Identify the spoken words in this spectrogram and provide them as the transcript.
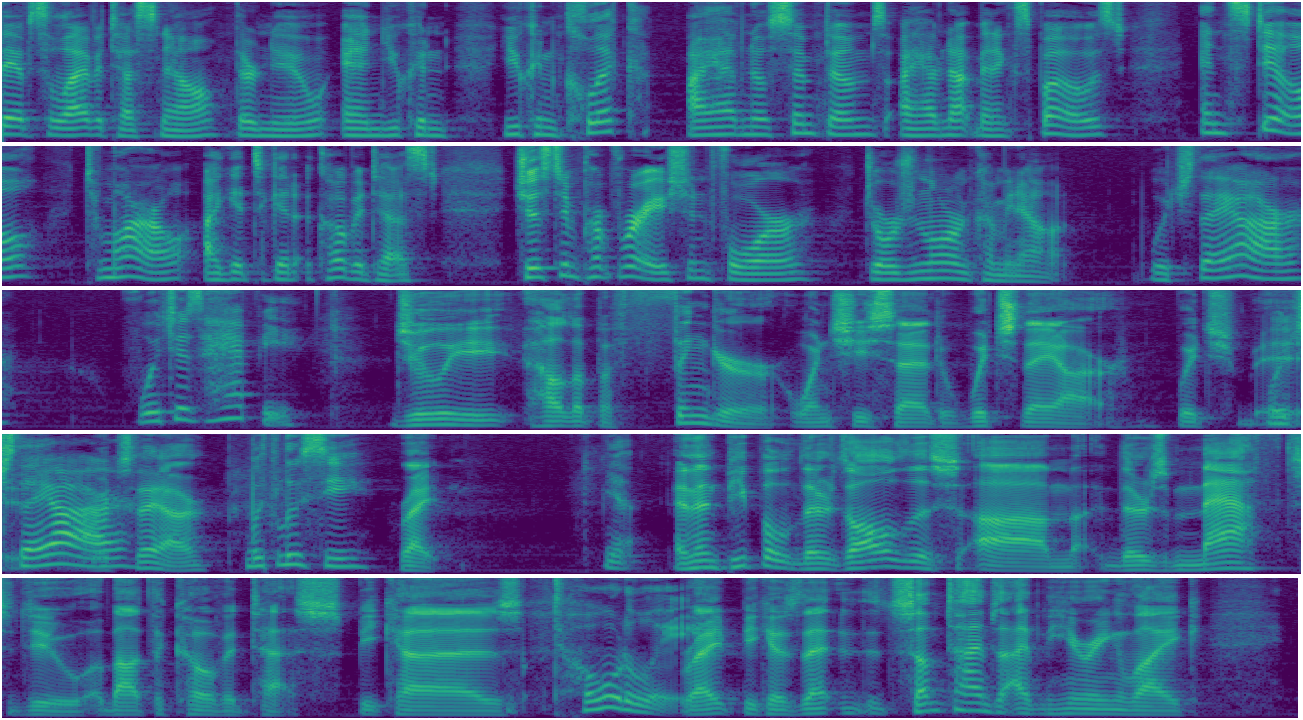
they have saliva tests now they're new and you can you can click i have no symptoms i have not been exposed and still tomorrow i get to get a covid test just in preparation for george and lauren coming out which they are which is happy Julie held up a finger when she said, "Which they are." Which Which eh, they are. Which they are. with lucy Right. Yeah And then people, there's all this, um, there's math to do about the COVID tests because totally right? Because that sometimes I'm hearing like,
